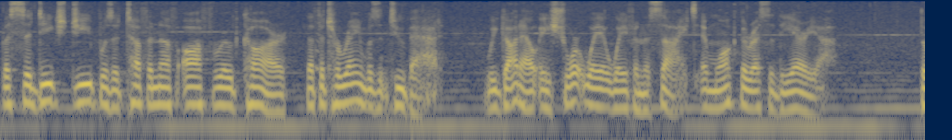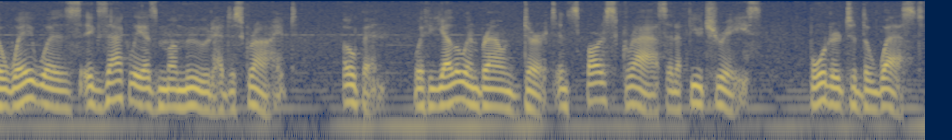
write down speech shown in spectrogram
but Sadiq's Jeep was a tough enough off-road car that the terrain wasn't too bad. We got out a short way away from the site and walked the rest of the area. The way was exactly as Mahmoud had described. Open, with yellow and brown dirt and sparse grass and a few trees, bordered to the west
